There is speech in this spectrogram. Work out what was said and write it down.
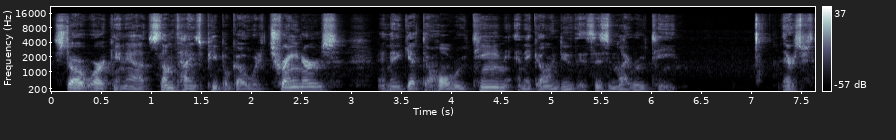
start working out. Sometimes people go with trainers and they get their whole routine and they go and do this. This is my routine. There's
